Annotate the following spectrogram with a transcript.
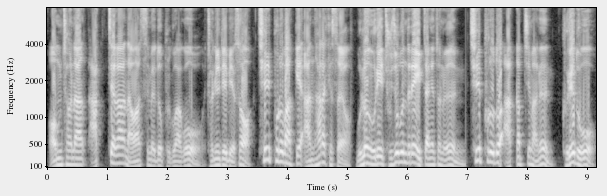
엄청난 악재가 나왔음에도 불구하고 전일 대비해서 7%밖에 안 하락했어요. 물론 우리 주주분들의 입장에서는 7%도 아깝지만은 그래도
